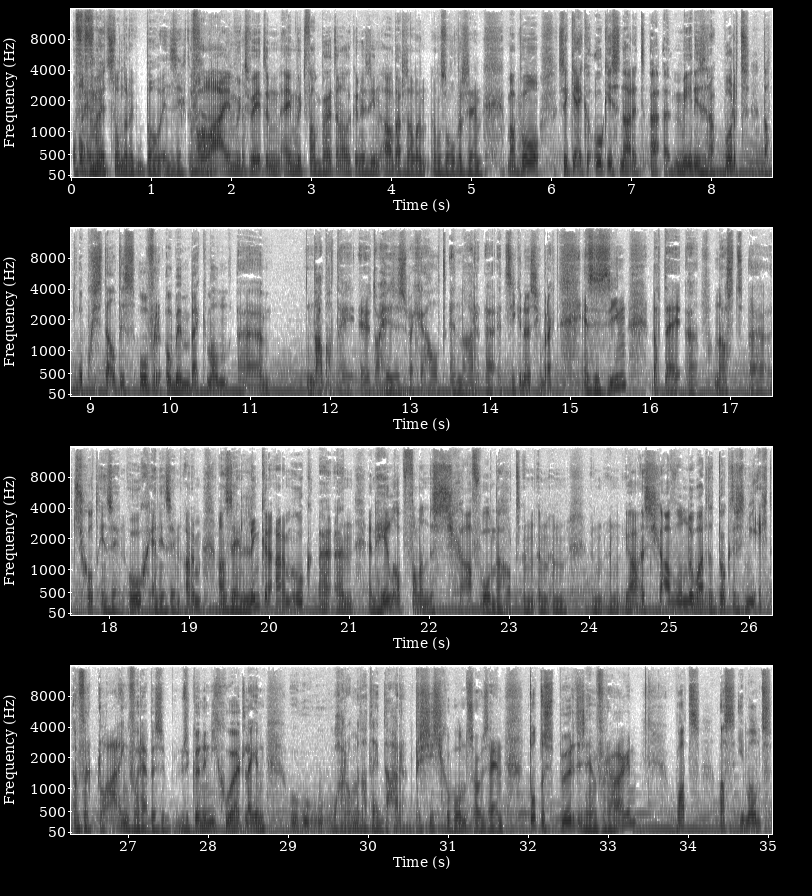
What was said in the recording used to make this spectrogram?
Of, of uitzonderlijk bouwinzicht. Of voilà, je moet weten, hij moet van buiten al kunnen zien, ah, daar zal een, een zolder zijn. Maar bon, ze kijken ook eens naar het uh, medisch rapport dat opgesteld is over Wim Beckman. Nadat hij uit dat huis is weggehaald en naar uh, het ziekenhuis gebracht. En ze zien dat hij uh, naast uh, het schot in zijn oog en in zijn arm, aan zijn linkerarm ook een, een heel opvallende schaafwonde had. Een, een, een, een, ja, een schaafwonde waar de dokters niet echt een verklaring voor hebben. Ze, ze kunnen niet goed uitleggen hoe, waarom dat hij daar precies gewond zou zijn. Tot de speurders en vragen, wat als iemand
